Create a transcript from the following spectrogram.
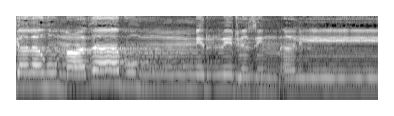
لهم عذاب من رجز أليم.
